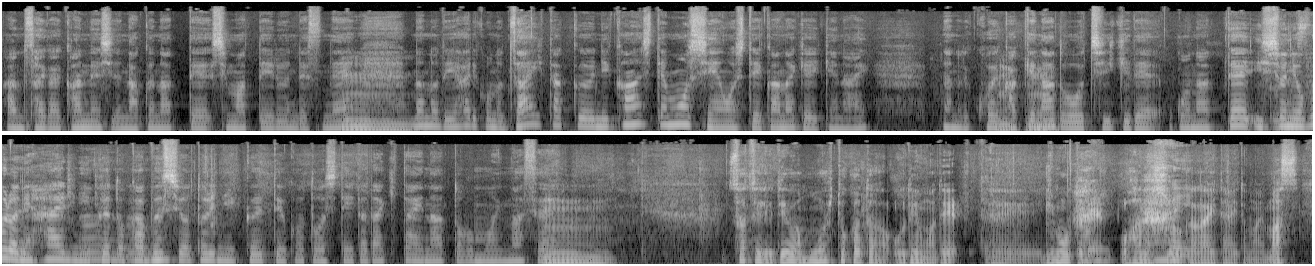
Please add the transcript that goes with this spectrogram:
あの災害関連死で亡くなってしまっているんですね。なのでやはりこの在宅に関しても支援をしていかなきゃいけない。なので声かけなどを地域で行って、一緒にお風呂に入りに行くとか、物資を取りに行くっていうことをしていただきたいなと思います。さてではもう一方お電話で、えー、リモートでお話を伺いたいと思います、はい。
